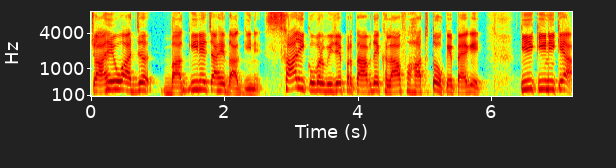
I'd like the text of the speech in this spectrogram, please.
ਚਾਹੇ ਉਹ ਅੱਜ ਬਾਗੀ ਨੇ, ਚਾਹੇ ਦਾਗੀ ਨੇ, ਸਾਰੀ ਕੁਵਰ ਵਿਜੇ ਪ੍ਰਤਾਪ ਦੇ ਖਿਲਾਫ ਹੱਥ ਧੋ ਕੇ ਪੈ ਗਏ। ਕੀ ਕੀ ਨਹੀਂ ਕਿਹਾ?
